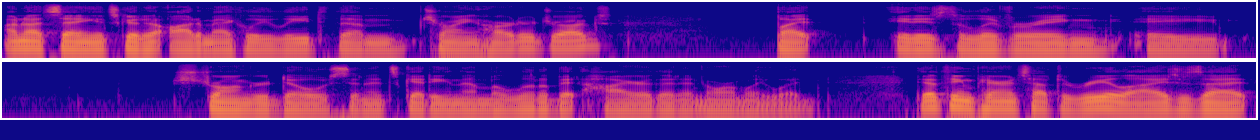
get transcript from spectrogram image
I'm not saying it's going to automatically lead to them trying harder drugs, but it is delivering a stronger dose and it's getting them a little bit higher than it normally would. The other thing parents have to realize is that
